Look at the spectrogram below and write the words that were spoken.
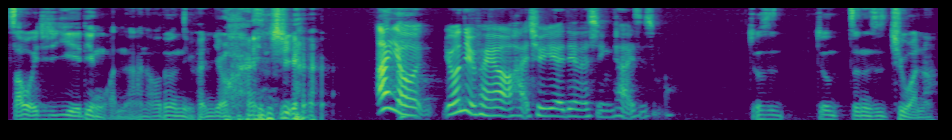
找我一起去夜店玩啊，然后都有女朋友 还去啊。啊，有有女朋友还去夜店的心态是什么？就是就真的是去玩啊，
